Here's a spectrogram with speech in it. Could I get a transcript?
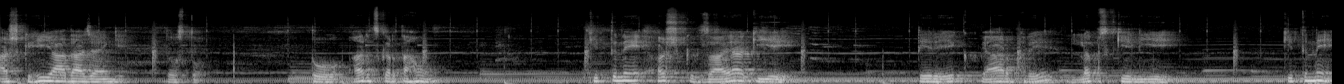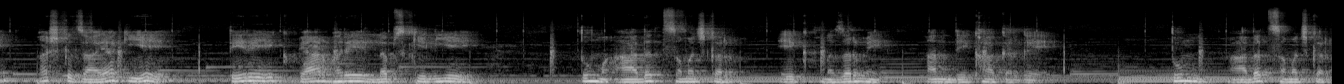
अश्क ही याद आ जाएँगे, दोस्तों। तो अर्ज़ करता हूँ कितने अश्क ज़ाया किए? तेरे एक प्यार भरे लफ्ज़ के लिए कितने अश्क ज़ाया किए? तेरे एक प्यार भरे लफ्ज़ के लिए तुम आदत समझकर एक नज़र में अनदेखा कर गए। तुम आदत समझकर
